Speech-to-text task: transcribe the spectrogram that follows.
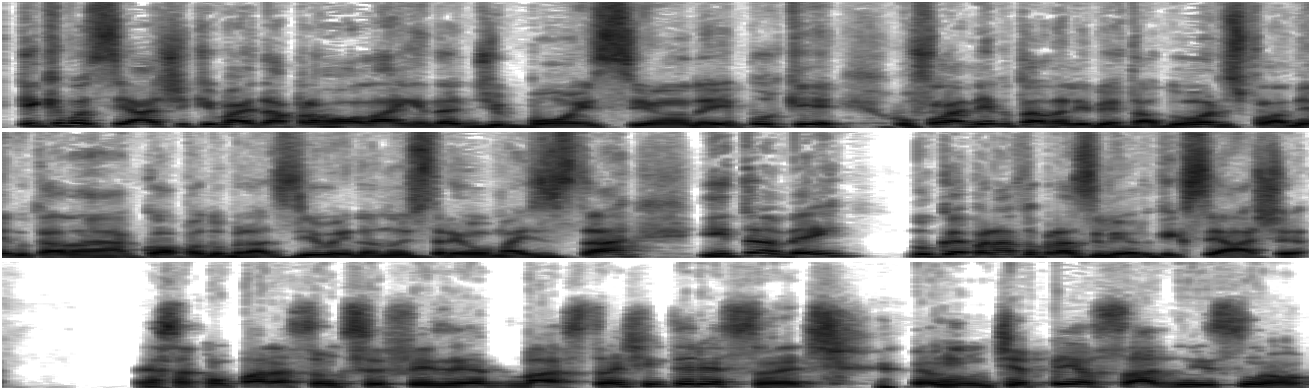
O que, que você acha que vai dar para rolar ainda de bom esse ano aí? Porque o Flamengo está na Libertadores, o Flamengo está na Copa do Brasil, ainda não estreou, mas está, e também no Campeonato Brasileiro. O que, que você acha? Essa comparação que você fez é bastante interessante. Eu não tinha pensado nisso, não.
